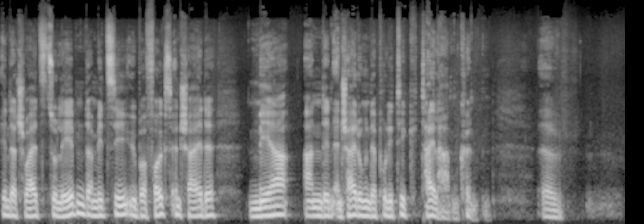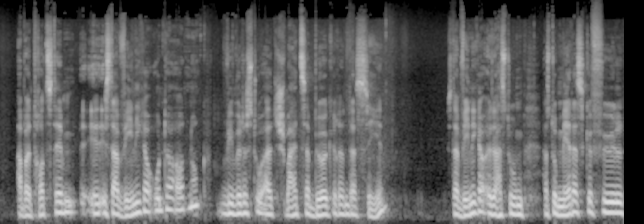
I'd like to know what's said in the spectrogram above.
in der Schweiz zu leben, damit sie über Volksentscheide mehr an den Entscheidungen der Politik teilhaben könnten. Äh, aber trotzdem ist da weniger Unterordnung. Wie würdest du als Schweizer Bürgerin das sehen? Ist da weniger? Also hast du, hast du mehr das Gefühl,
